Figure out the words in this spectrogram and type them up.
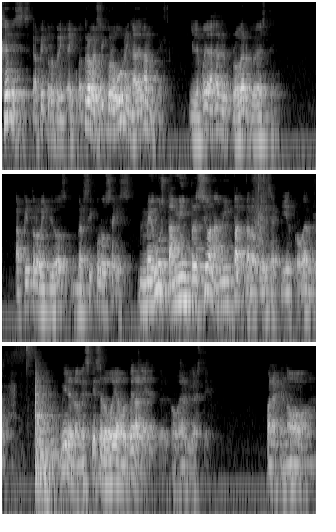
Génesis capítulo 34, versículo 1 en adelante. Y le voy a dejar el proverbio este. Capítulo 22, versículo 6. Me gusta, me impresiona, me impacta lo que dice aquí el proverbio. Mire lo que es que se lo voy a volver a leer, el proverbio este. Para que no,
